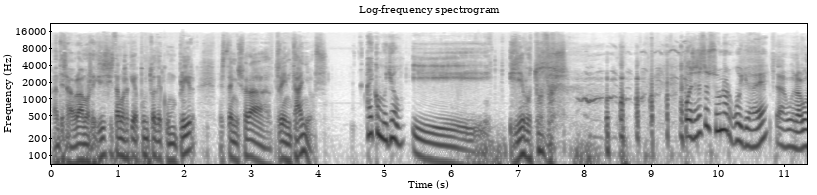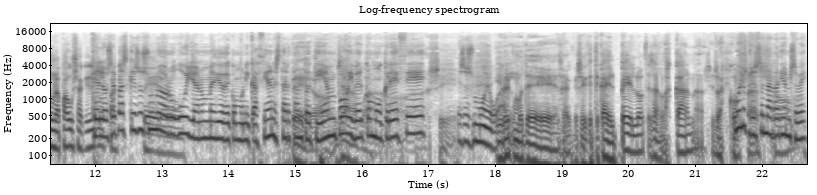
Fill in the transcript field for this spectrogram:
antes hablábamos de crisis, estamos aquí a punto de cumplir esta emisora 30 años ay, como yo. y, y llevo todos. Pues eso es un orgullo, ¿eh? Sea, bueno, alguna pausa que... Que lo pa- sepas que eso es un orgullo en un medio de comunicación, estar tanto tiempo ya, y ver cómo crece. Eso es muy Y guay. ver cómo te, o sea, que, te cae el pelo, te salen las canas y esas cosas. bueno, pero eso en la radio no, se ve.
